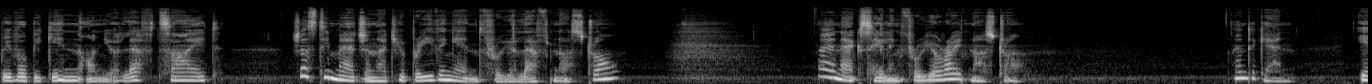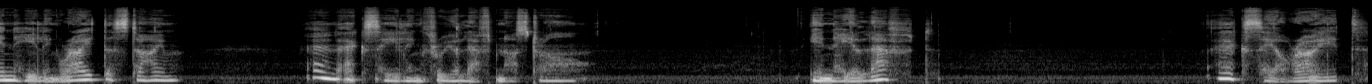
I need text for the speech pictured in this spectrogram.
We will begin on your left side. Just imagine that you're breathing in through your left nostril and exhaling through your right nostril. And again, inhaling right this time and exhaling through your left nostril. Inhale left Exhale right.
